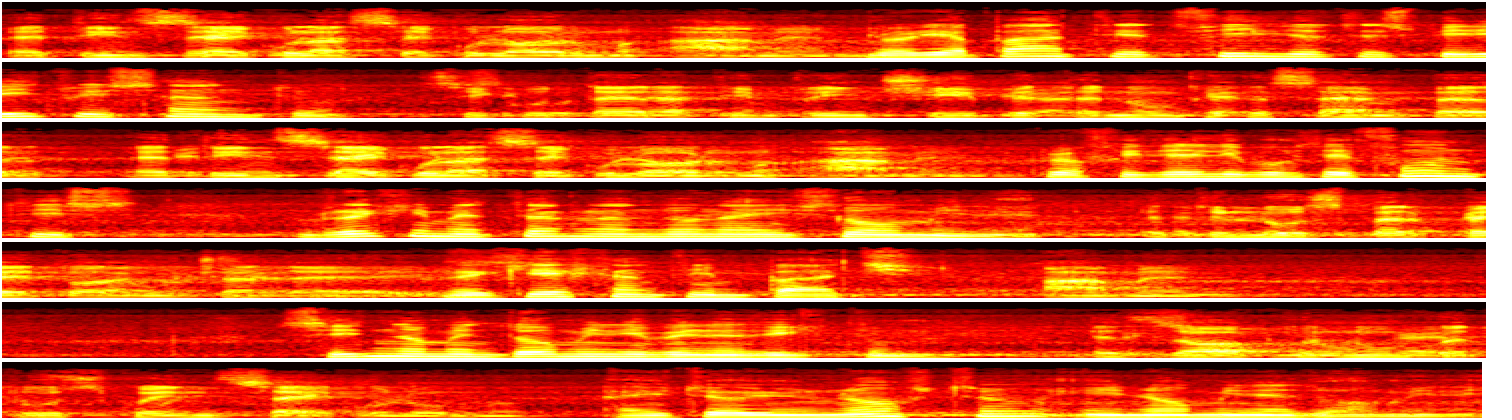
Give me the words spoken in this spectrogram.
et in saecula saeculorum. Amen. Gloria Patri et Figlio et Spiritui Sancto. Sicut erat in principio et nunc et semper et in saecula saeculorum. Amen. Pro fidelibus defuntis, requiem aeternam dona eis Domine. Et luz perpetua luce Dei. Requiescant in pace. Amen. Sit nomen Domini benedictum. Et hoc nunc et usque in saeculum. Aiutorium nostrum in nomine Domini.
